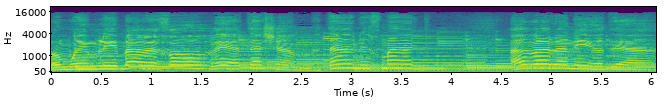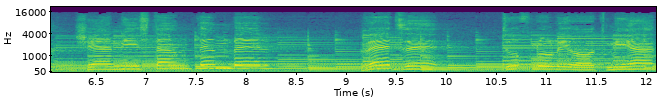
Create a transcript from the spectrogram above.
אומרים לי ברחוב, היי אתה שם, אתה נחמד, אבל אני יודע שאני סתם טמבל, ואת זה תוכלו לראות מיד,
